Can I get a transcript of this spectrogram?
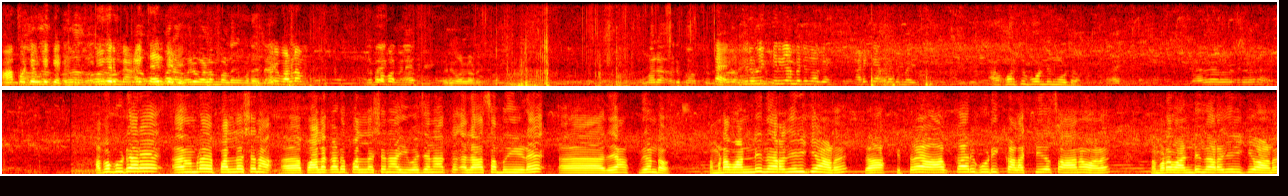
ആ ഒരു വെള്ളം ഒരു വെള്ളം ഒരു വെള്ളം. ഇതിനുള്ളിൽ തിരികാൻ പറ്റുന്നൊക്കെ അടയ്ക്കാൻ പറ്റും കുറച്ച് ബോട്ടിൽ ഇങ്ങോട്ട്. അപ്പോൾ കൂട്ടുകാരെ നമ്മുടെ പല്ലശന പാലക്കാട് പല്ലശന യുവജന കലാസമിതിയുടെ ഇതുണ്ടോ നമ്മുടെ വണ്ടി നിറഞ്ഞിരിക്കുകയാണ്. ഇത്ര ആൾക്കാർ കൂടി കളക്ട് ചെയ്ത സാധനമാണ്. നമ്മുടെ വണ്ടി നിറഞ്ഞിരിക്കുകയാണ്.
